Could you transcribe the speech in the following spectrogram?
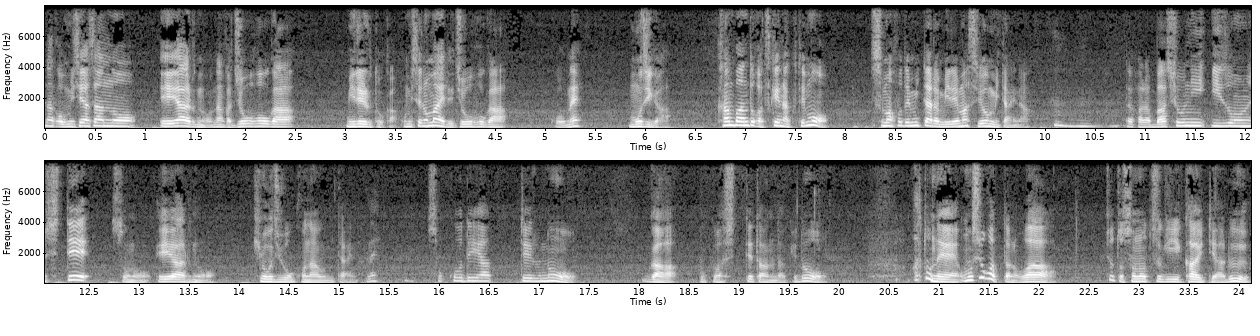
なんかお店屋さんの AR のなんか情報が見れるとか、お店の前で情報が、こうね、文字が、看板とかつけなくても、スマホで見たら見れますよみたいな。うんうんだから場所に依存して、その AR の表示を行うみたいなね。そこでやってるのが僕は知ってたんだけど、あとね、面白かったのは、ちょっとその次書いてある、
